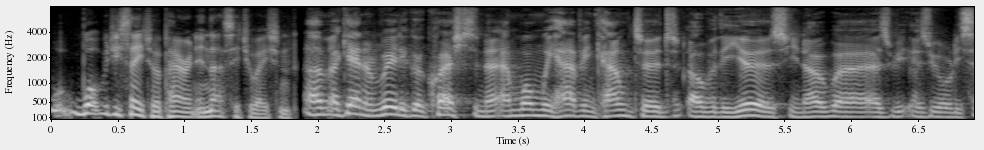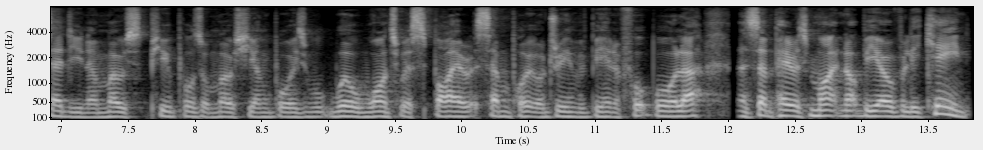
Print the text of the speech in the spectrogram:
What would you say to a parent in that situation? Um, again a really good question and one we have encountered over the years you know uh, as we as we already said you know most pupils or most young boys will, will want to aspire at some point or dream of being a footballer and some parents might not be overly keen.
